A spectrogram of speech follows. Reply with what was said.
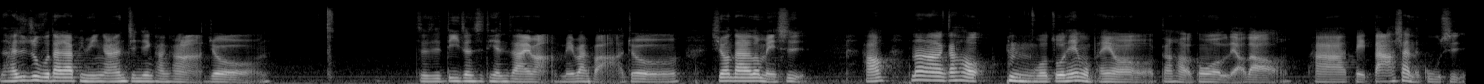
还是祝福大家平平安安、健健康康啊！就这是地震是天灾嘛，没办法，就希望大家都没事。好，那刚好 我昨天我朋友刚好跟我聊到他被搭讪的故事，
